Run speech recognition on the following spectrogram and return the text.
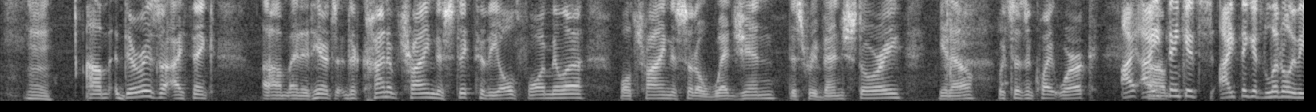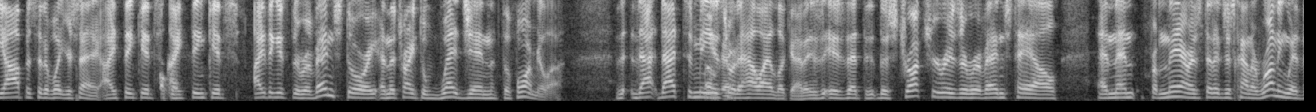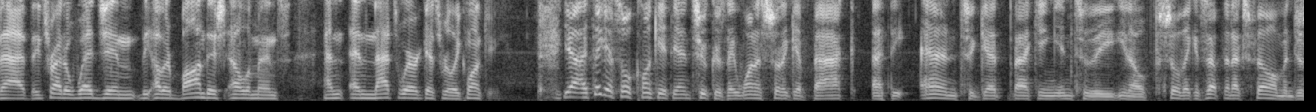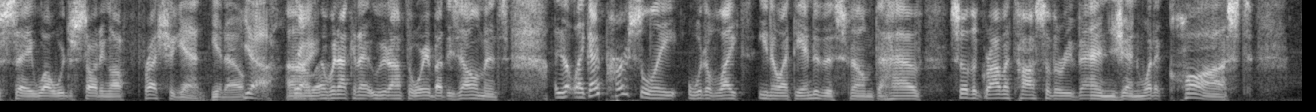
Um, there is, a, I think, um, an adherence. They're kind of trying to stick to the old formula while trying to sort of wedge in this revenge story. You know, which doesn't quite work. I, I Um, think it's I think it's literally the opposite of what you're saying. I think it's I think it's I think it's the revenge story, and they're trying to wedge in the formula. Th- That that to me is sort of how I look at it. Is is that the, the structure is a revenge tale, and then from there, instead of just kind of running with that, they try to wedge in the other Bondish elements, and and that's where it gets really clunky. Yeah, I think it's a little clunky at the end too because they want to sort of get back at the end to get backing into the you know so they can set up the next film and just say, well, we're just starting off fresh again, you know? Yeah, um, right. And we're not gonna we don't have to worry about these elements. Like I personally would have liked you know at the end of this film to have so the gravitas of the revenge and what it cost.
